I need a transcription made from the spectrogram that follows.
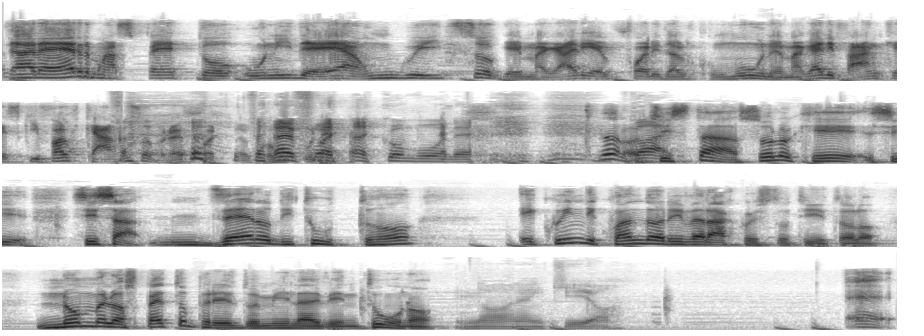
Da Rare mi aspetto un'idea, un guizzo che magari è fuori dal comune, magari fa anche schifo al cazzo, però è fuori dal comune. fuori dal comune. No, no, Vai. ci sta, solo che si, si sa zero di tutto e quindi quando arriverà questo titolo? Non me lo aspetto per il 2021. No, neanch'io. Eh,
